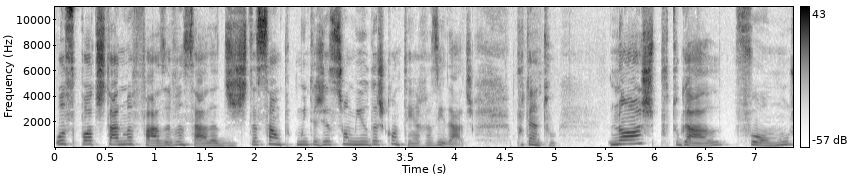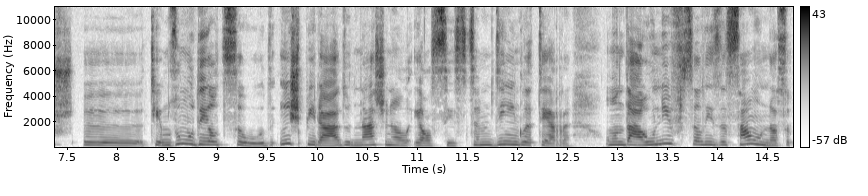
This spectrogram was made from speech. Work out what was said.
ou se pode estar numa fase avançada de gestação, porque muitas vezes são miúdas com tenras idades. Portanto, nós, Portugal, fomos, uh, temos um modelo de saúde inspirado no National Health System de Inglaterra, onde há universalização, a nossa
